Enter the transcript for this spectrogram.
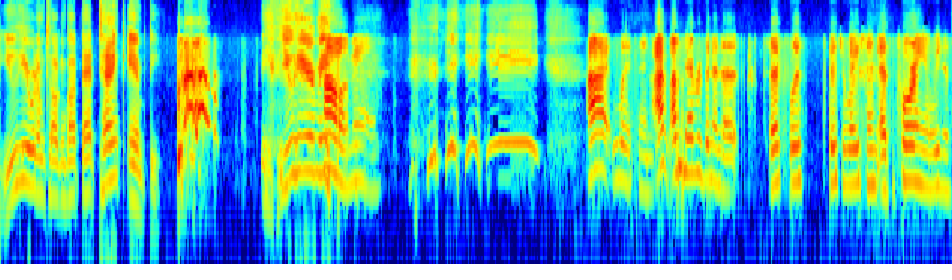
you hear what I'm talking about? That tank empty. you hear me? Oh, man. I listen. I've I've never been in a sexless situation as a Taurean. We just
